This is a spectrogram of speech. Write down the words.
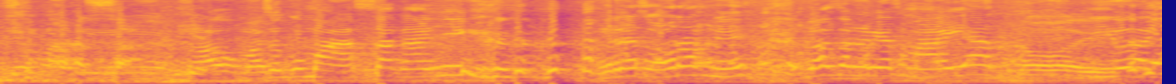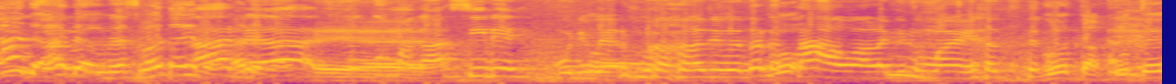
tiap hari Masak. tahu masa gue masak anjing ngeres orang ya masa ngerias mayat Oh, iya. Gila, Tapi ada, ada, ngerias mayat ada, ada, ada. cuma gue Iya. makasih deh mau dibayar mahal juga ntar Gua- ketawa lagi tuh mayat gue takutnya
